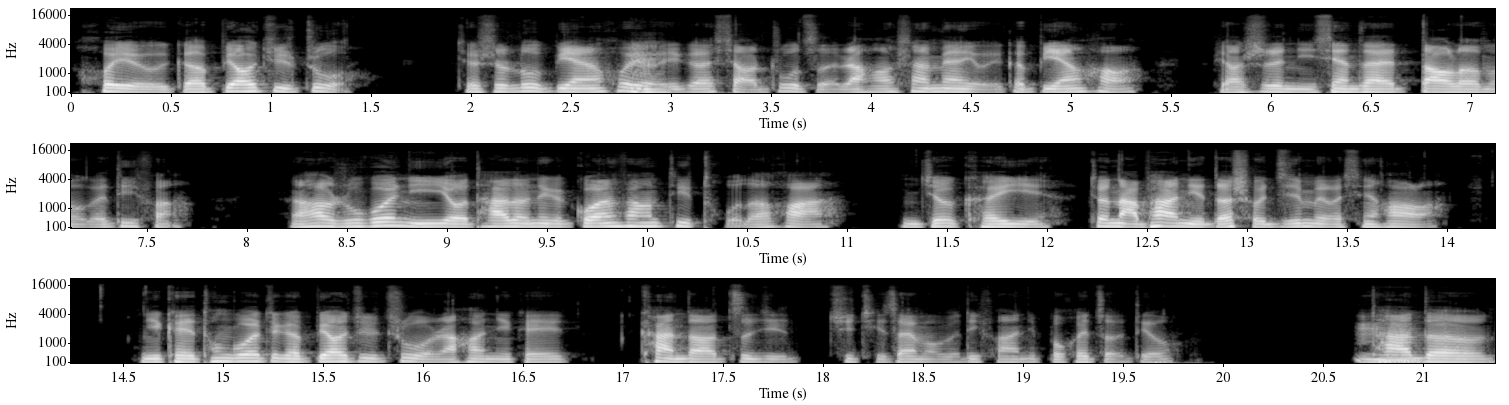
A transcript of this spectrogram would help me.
会有一个标记柱，就是路边会有一个小柱子，然后上面有一个编号，表示你现在到了某个地方。然后如果你有它的那个官方地图的话，你就可以，就哪怕你的手机没有信号了，你可以通过这个标记柱，然后你可以看到自己具体在某个地方，你不会走丢。它的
